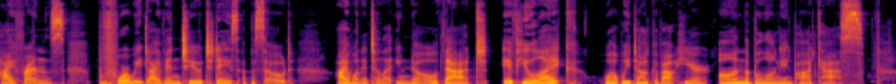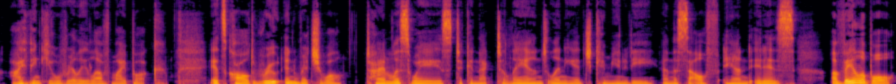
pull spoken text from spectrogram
Hi, friends. Before we dive into today's episode, I wanted to let you know that if you like what we talk about here on the Belonging Podcasts, I think you'll really love my book. It's called Root and Ritual Timeless Ways to Connect to Land, Lineage, Community, and the Self. And it is available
